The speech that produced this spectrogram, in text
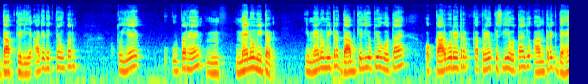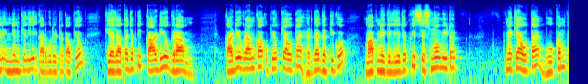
दाब के लिए। आगे देखते हैं ऊपर। तो ये ऊपर है मैनोमीटर। ये मैनोमीटर दाब के लिए उपयोग होता है और कार्बोरेटर का प्रयोग किस लिए होता है? जो आंतरिक दहन इंजन के लिए कार्बोरेटर का उपयोग किया जाता है। जबकि कार्डियोग्राम कार्डियोग्राम का उपयोग क्या होता है? हृदय गति को मापने के लिए। जबकि सिस्मोमीटर में क्या होता है? भूकंप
